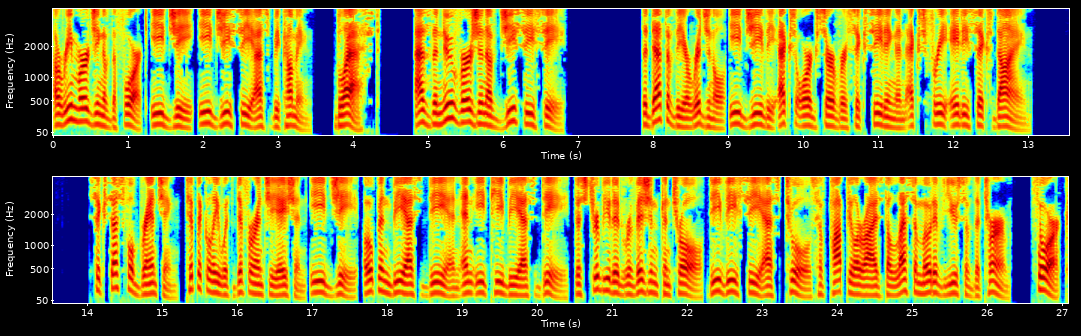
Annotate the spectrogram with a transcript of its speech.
A remerging of the fork e.g., EGCS becoming blessed as the new version of GCC. The death of the original e.g. the Xorg server succeeding and XFree86 dying, Successful branching, typically with differentiation e.g., OpenBSD and NetBSD, distributed revision control DVCS tools have popularized a less emotive use of the term fork,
